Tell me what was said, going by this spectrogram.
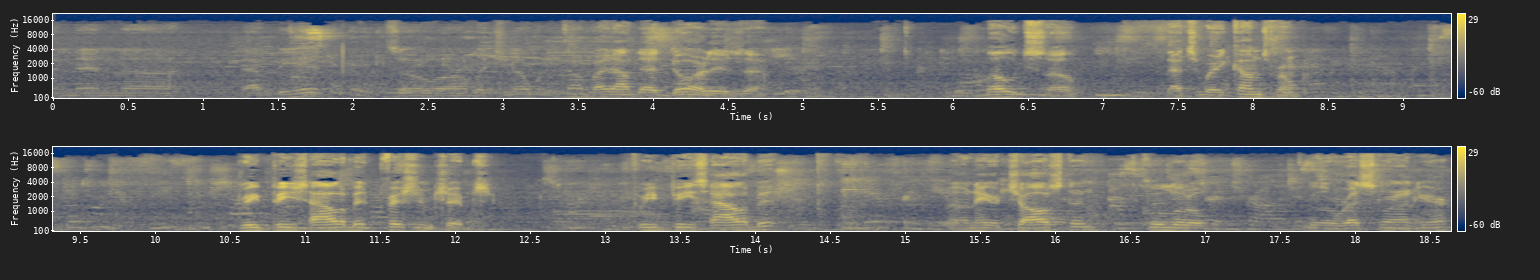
and then uh, that'll be it. So uh, I'll let you know when you come. Right out that door, there's a boat, so that's where it comes from. Three-piece halibut fish and chips. Three-piece halibut down here, Charleston. Cool little little restaurant here.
